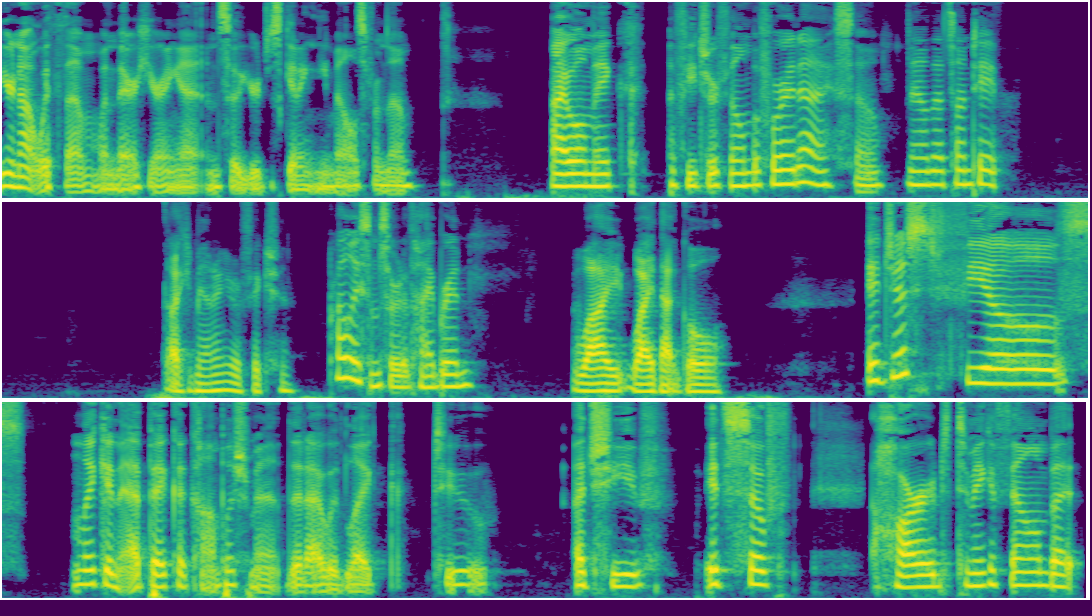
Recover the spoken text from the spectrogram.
you're not with them when they're hearing it. And so you're just getting emails from them. I will make a feature film before i die. So now that's on tape. Documentary or fiction? Probably some sort of hybrid. Why why that goal? It just feels like an epic accomplishment that i would like to achieve it's so f- hard to make a film but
